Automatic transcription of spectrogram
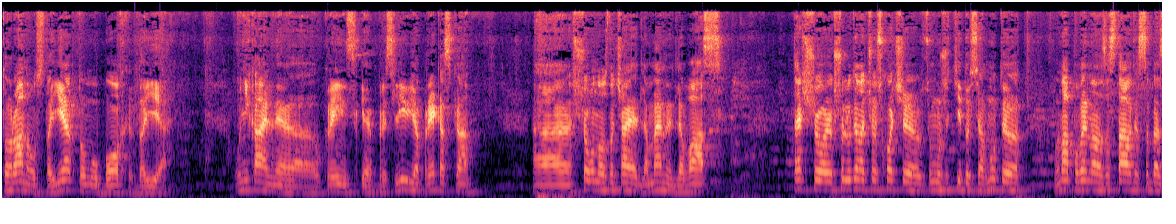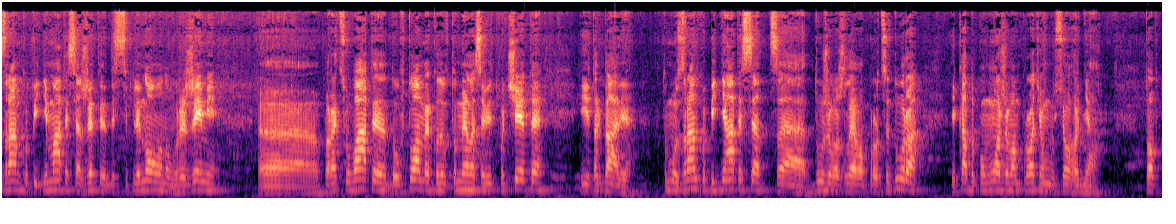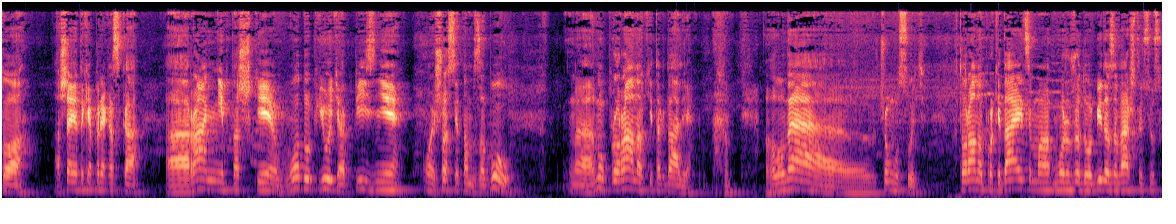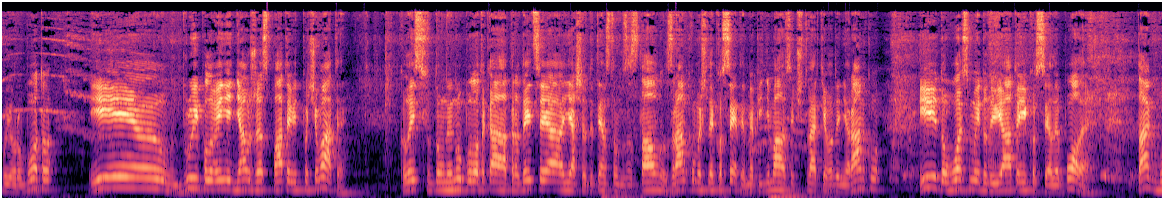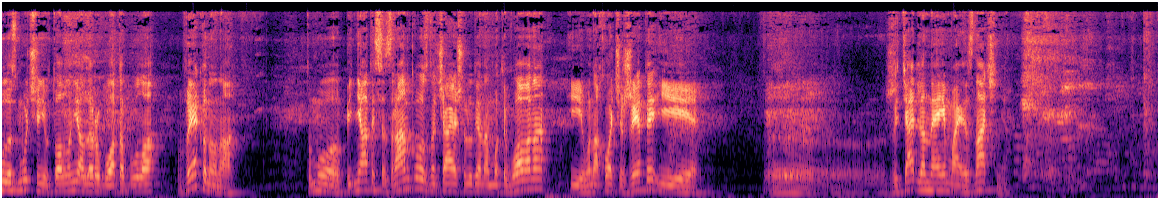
Хто рано встає, тому Бог дає. Унікальне е, українське прислів'я, приказка. Е, Що воно означає для мене, для вас? Те, що якщо людина щось хоче в цьому житті досягнути, вона повинна заставити себе зранку підніматися, жити дисципліновано в режимі, е, працювати до втоми, коли втомилася відпочити і так далі. Тому зранку піднятися це дуже важлива процедура, яка допоможе вам протягом всього дня. Тобто, а ще є така приказка: е, ранні пташки воду п'ють, а пізні. Ой, щось я там забув. Е, Ну, про ранок і так далі. Головне, е, в чому суть? Хто рано прокидається, може вже до обіду завершити всю свою роботу. І е, в другій половині дня вже спати відпочивати. Колись в давнину була така традиція, я ще дитинством застав. Зранку ми йшли косити. Ми піднімалися в 4 годині ранку і до 8 до 9 косили поле. Так, були змучені, втомлені, але робота була виконана. Тому піднятися зранку означає, що людина мотивована і вона хоче жити, і е, життя для неї має значення.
